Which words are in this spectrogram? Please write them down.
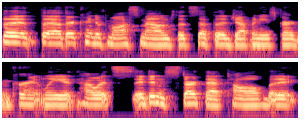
the the other kind of moss mound that's at the japanese garden currently it, how it's it didn't start that tall but it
